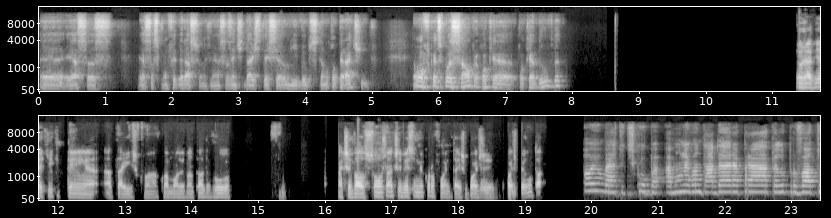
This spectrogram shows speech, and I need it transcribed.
eh, essas, essas confederações, né, essas entidades de terceiro nível do sistema cooperativo. Então, eu fico à disposição para qualquer, qualquer dúvida. Eu já vi aqui que tem a, a Thaís com a, com a mão levantada. Vou ativar o som, já ativei seu microfone, Thaís, pode, pode perguntar. Oi, Humberto, desculpa, a mão levantada era para pelo pro voto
